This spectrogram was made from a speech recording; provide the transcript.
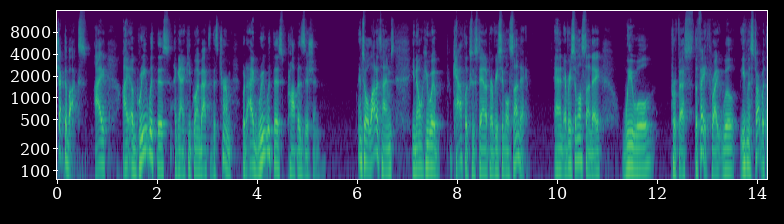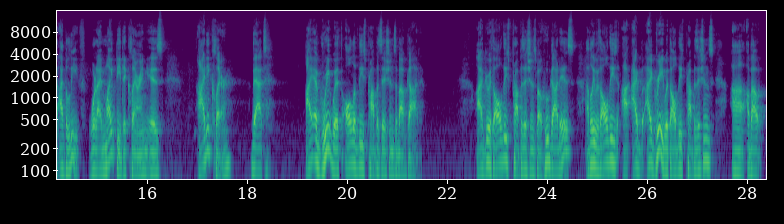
check the box. I, I agree with this. Again, I keep going back to this term, but I agree with this proposition. And so a lot of times, you know, here we have Catholics who stand up every single Sunday. And every single Sunday, we will profess the faith, right? We'll even start with I believe. What I might be declaring is I declare that I agree with all of these propositions about God. I agree with all these propositions about who God is. I believe with all these, I, I, I agree with all these propositions uh, about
